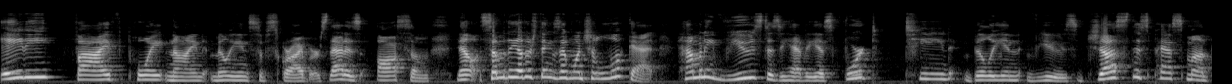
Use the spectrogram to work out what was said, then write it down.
85.9 million subscribers. That is awesome. Now, some of the other things I want you to look at. How many views does he have? He has 14 15 billion views. Just this past month,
